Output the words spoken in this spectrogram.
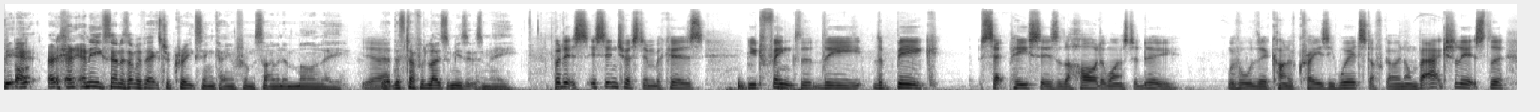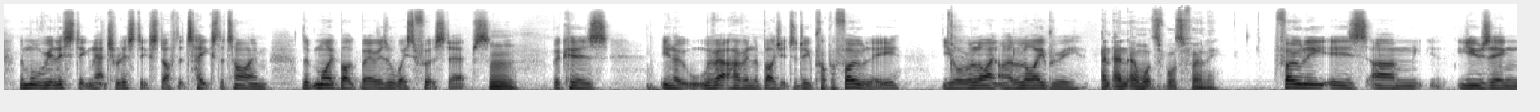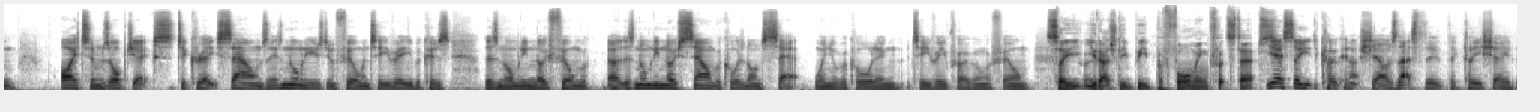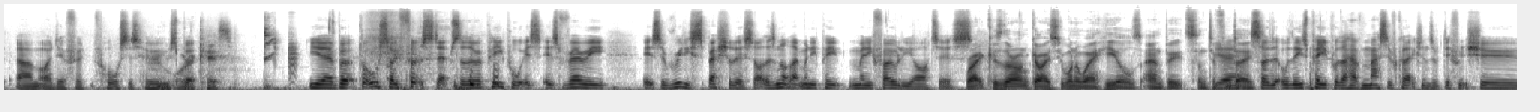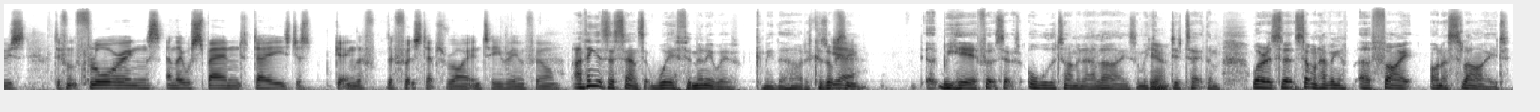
The, a- any sound design with extra creaks in came from Simon and Marley. Yeah. The, the stuff with loads of music was me. But it's it's interesting because you'd think that the the big set pieces are the harder ones to do, with all the kind of crazy weird stuff going on. But actually, it's the the more realistic, naturalistic stuff that takes the time. That my bugbear is always footsteps Mm. because you know without having the budget to do proper foley, you're reliant on a library. And, and and what's what's Foley? Foley is um, using items, objects to create sounds, and it's normally used in film and TV because there's normally no film, uh, there's normally no sound recorded on set when you're recording a TV program or film. So y- you'd actually be performing footsteps. Yeah, so you, coconut shells. That's the the cliched um, idea for horses' hooves. or but a kiss. yeah, but but also footsteps. So there are people. It's it's very. It's a really specialist. art. There's not that many pe- many foley artists. Right, because there aren't guys who want to wear heels and boots on different yeah. days. So all these people they have massive collections of different shoes, different floorings, and they will spend days just getting the, the footsteps right in TV and film. I think it's a sounds that we're familiar with can be the hardest because obviously uh, we hear footsteps all the time in our lives and we Yeah. can detect them. Whereas uh, someone having a, a fight on a slide,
